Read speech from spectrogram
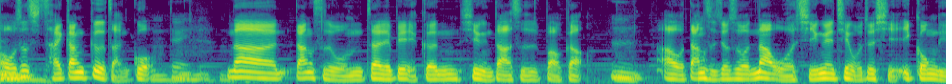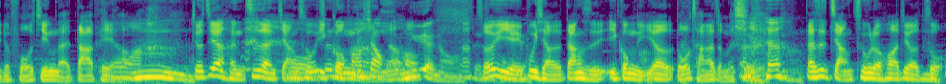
我说：“才刚个展过。”对，那当时我们在那边也跟星云大师报告。嗯。啊，我当时就说，那我行愿签，我就写一公里的佛经来搭配好，嗯，就这样很自然讲出一公里，然后，所以也不晓得当时一公里要多长，要怎么写，但是讲出的话就要做，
